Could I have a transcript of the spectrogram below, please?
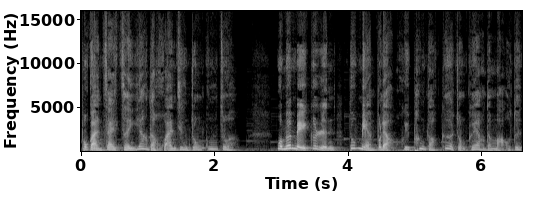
不管在怎样的环境中工作，我们每个人都免不了会碰到各种各样的矛盾，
